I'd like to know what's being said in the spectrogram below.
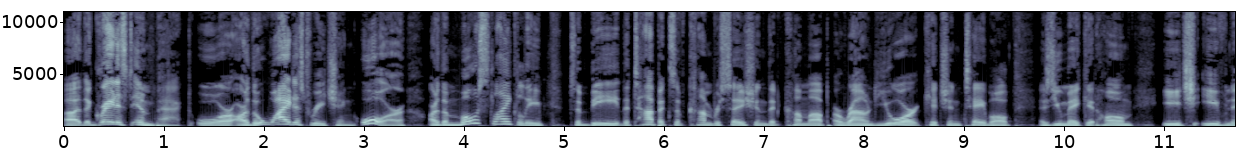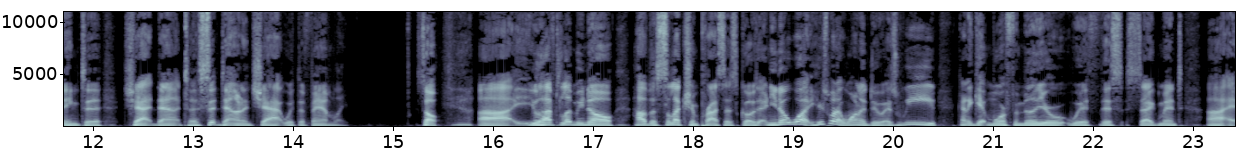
uh, the greatest impact or are the widest reaching or are the most likely to be the topics of conversation that come up around your kitchen table as you make it home each evening to chat down to sit down and chat with the family. So uh, you'll have to let me know how the selection process goes. And you know what? Here's what I want to do as we kind of get more familiar with this segment. Uh,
